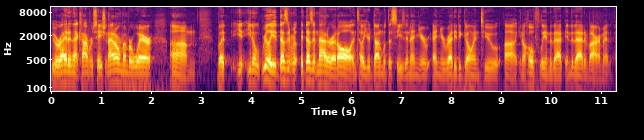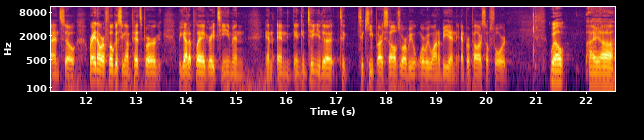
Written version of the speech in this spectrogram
we were right in that conversation. I don't remember where um, but you, you know, really, it doesn't it doesn't matter at all until you're done with the season and you're and you're ready to go into uh, you know hopefully into that into that environment. And so right now we're focusing on Pittsburgh. We got to play a great team and and and, and continue to, to to keep ourselves where we where we want to be and, and propel ourselves forward. Well, I uh,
